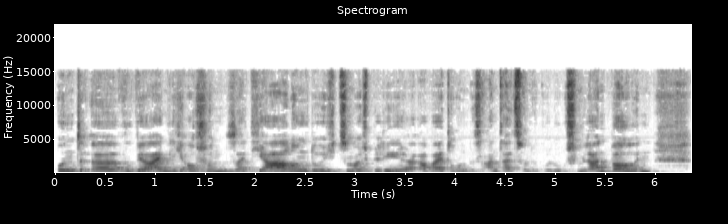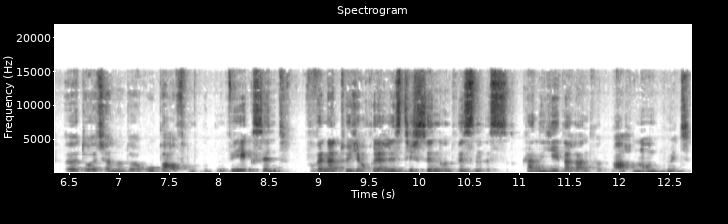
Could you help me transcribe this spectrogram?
und äh, wo wir eigentlich auch schon seit Jahren durch zum Beispiel die Erweiterung des Anteils von ökologischem Landbau in äh, Deutschland und Europa auf einem guten Weg sind, wo wir natürlich auch realistisch sind und wissen, es kann nicht jeder Landwirt machen und mit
